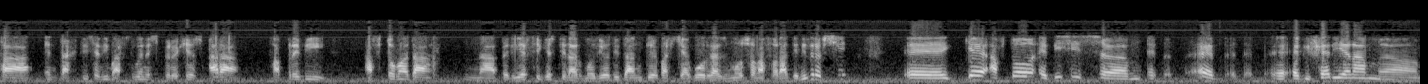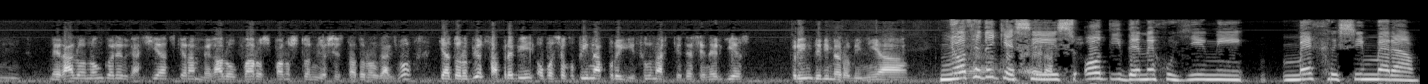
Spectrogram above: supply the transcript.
θα ενταχθεί σε δημαρχούμενες περιοχές άρα θα πρέπει αυτόματα να περιέλθει και στην αρμοδιότητα του επαρχιακού οργανισμού όσον αφορά την ίδρυυση ε, και αυτό επίσης ε, ε, επιφέρει ένα μεγάλο όγκο εργασίας και ένα μεγάλο βάρος πάνω στον νεοσύστατο οργανισμό, για τον οποίο θα πρέπει, όπως έχω πει, να προηγηθούν αρκετές ενέργειες πριν την ημερομηνία. Νιώθετε κι εσείς ότι δεν έχουν γίνει μέχρι σήμερα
